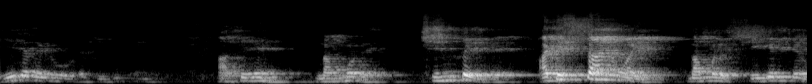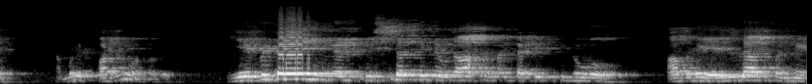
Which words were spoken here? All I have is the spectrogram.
ധീരതയോടെ ജീവിക്കണം. അതിനെ നമ്മുടെ ചിന്തയുടെ അടിസ്ഥാനമായി നമ്മൾ സ്വീകരിക്കണം. നമ്മൾ പറഞ്ഞു വന്നത് എവിടെ നിങ്ങൾ വിശ്വത്തിന്റെ ഉദാഹരണം കണ്ടിരിക്കുന്നുവോ അവിടെ എല്ലാം തന്നെ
